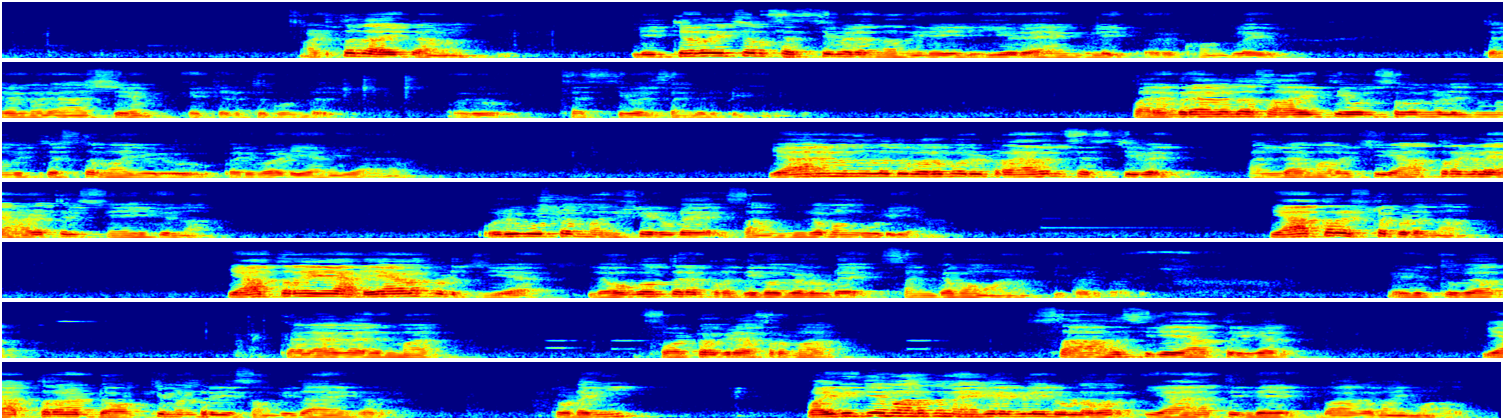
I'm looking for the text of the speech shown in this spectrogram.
അടുത്തതായിട്ടാണ് ലിറ്ററേച്ചർ ഫെസ്റ്റിവൽ എന്ന നിലയിൽ ഈ ഒരു ആംഗിളിൽ ഒരു കോൺക്ലേവ് ഇത്തരം ഒരു ആശയം ഏറ്റെടുത്തുകൊണ്ട് ഒരു ഫെസ്റ്റിവൽ സംഘടിപ്പിക്കുന്നത് പരമ്പരാഗത സാഹിത്യോത്സവങ്ങളിൽ നിന്നും വ്യത്യസ്തമായ ഒരു പരിപാടിയാണ് യാനം. യാനം എന്നുള്ളത് വെറും ഒരു ട്രാവൽ ഫെസ്റ്റിവൽ അല്ല മറിച്ച് യാത്രകളെ ആഴത്തിൽ സ്നേഹിക്കുന്ന ഒരു കൂട്ടം മനുഷ്യരുടെ സംഗമം കൂടിയാണ്. യാത്ര ഇഷ്ടപ്പെടുന്ന യാത്രയെ അടയാളപ്പെടുത്തിയ ലോകോത്തര പ്രതിഭകളുടെ സംഗമമാണ് ഈ പരിപാടി. എഴുത്തുകാർ കലാകാരന്മാർ ഫോട്ടോഗ്രാഫർമാർ സാഹസിക യാത്രികർ യാത്രാ ഡോക്യുമെന്ററി സംവിധായകർ തുടങ്ങി വൈവിധ്യമാർന്ന മേഖലകളിലുള്ളവർ യാനത്തിന്റെ ഭാഗമായി മാറും.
